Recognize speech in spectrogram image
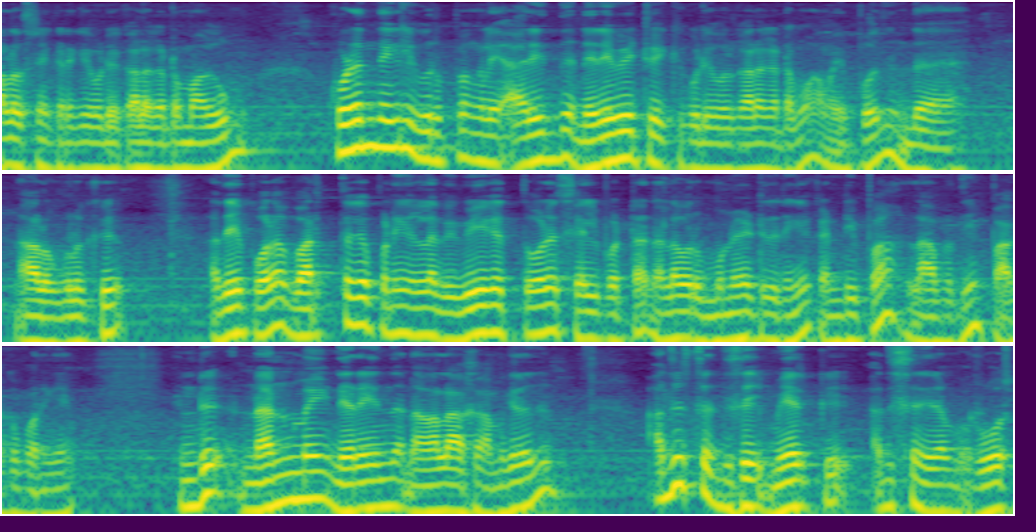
ஆலோசனை கிடைக்கக்கூடிய காலகட்டமாகவும் குழந்தைகள் விருப்பங்களை அறிந்து நிறைவேற்றி வைக்கக்கூடிய ஒரு காலகட்டமாக அமைப்போது இந்த நாள் உங்களுக்கு. அதே போல் வர்த்தக பணிகளில் விவேகத்தோடு செயல்பட்டால் நல்ல ஒரு முன்னேற்றத்தை நீங்கள் கண்டிப்பாக லாபத்தையும் பார்க்க போகிறீங்க இன்று நன்மை நிறைந்த நாளாக அமைகிறது. அதிர்ஷ்ட திசை மேற்கு அதிர்ஷ்ட நிறம் ரோஸ்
